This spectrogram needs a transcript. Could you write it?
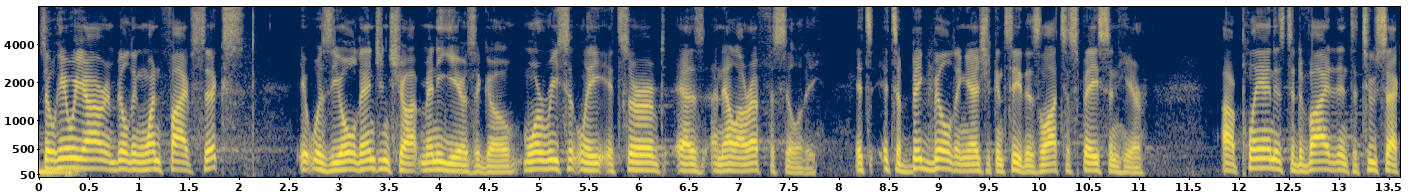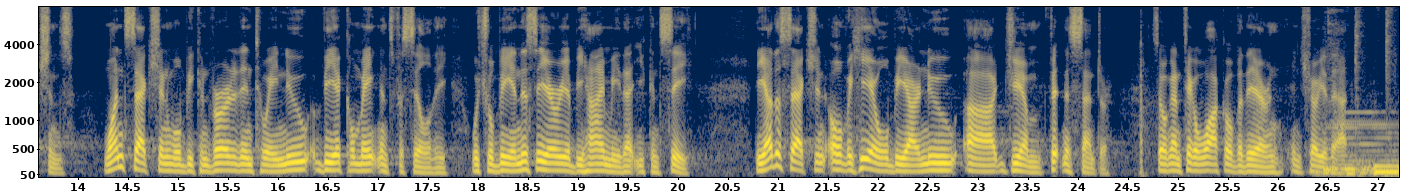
So here we are in building 156. It was the old engine shop many years ago. More recently, it served as an LRF facility. It's, it's a big building, as you can see. There's lots of space in here. Our plan is to divide it into two sections. One section will be converted into a new vehicle maintenance facility, which will be in this area behind me that you can see. The other section over here will be our new uh, gym, fitness center. So we're going to take a walk over there and, and show you that.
